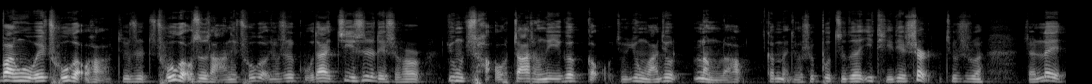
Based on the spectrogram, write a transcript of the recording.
万物为刍狗哈，就是刍狗是啥呢？刍狗就是古代祭祀的时候用草扎成的一个狗，就用完就扔了哈，根本就是不值得一提的事儿。就是说，人类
